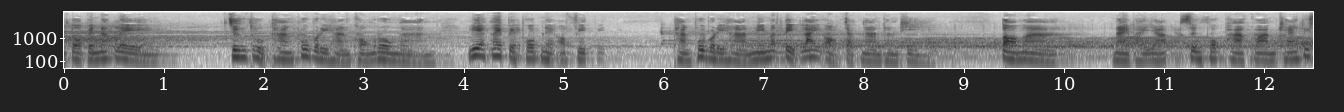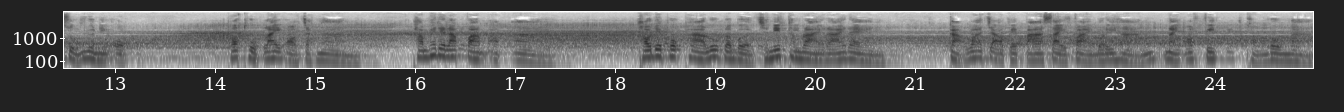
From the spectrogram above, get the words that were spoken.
ำตัวเป็นนักเลง จึงถูกทางผู้บริหารของโรงงาน เรียกให้ไปพบในออฟฟิศ ทางผู้บริหารมีมติไล่ออกจากงานทันที ต่อมานายพยัพซึ่งพกพาความแค้นที่สูงอยู่ในอก เพราะถูกไล่ออกจากงานทำให้ได้รับความอับอาย เขาได้พกพาลูกระเบิดชนิดทำลายร้ายแรงกะว่าจะเอาไปปาใส่ฝ่ายบริหารในออฟฟิศของโรงงาน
